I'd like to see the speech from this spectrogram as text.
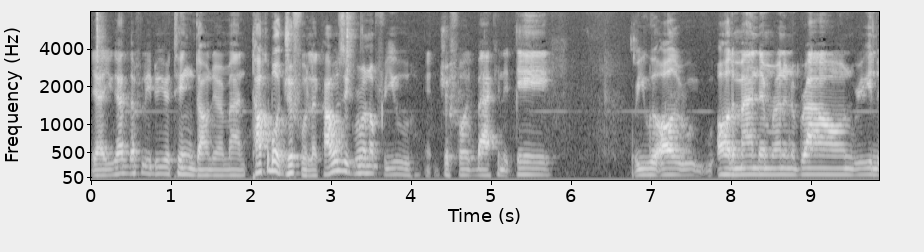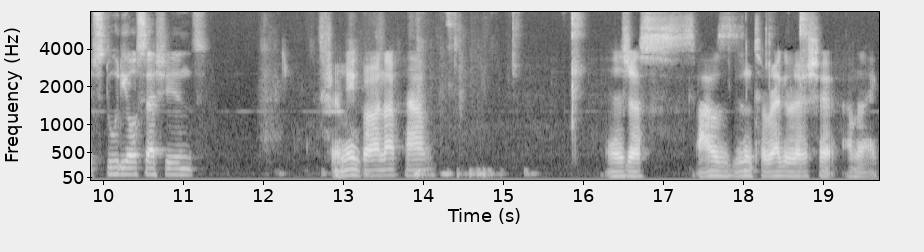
Yeah, you guys definitely do your thing down there, man. Talk about Driftwood. Like, how was it growing up for you, Driftwood, back in the day? Were you with all all the man them running around? Were you in the studio sessions? For me, growing up, um, it was just I was into regular shit. I'm like,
